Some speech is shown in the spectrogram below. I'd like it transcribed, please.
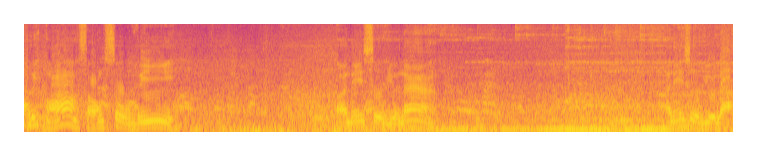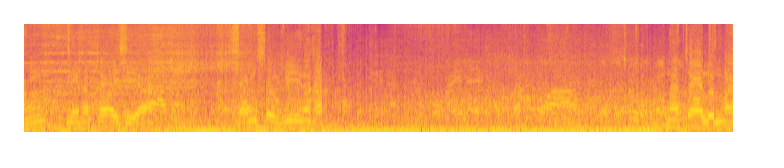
เฮ้ยอ๋อสองสูบ V อันนี้สูบอยู่หน้า อันนี้สูบอยู่หลังนี่ครับท่อไอเสียสองสูบ V นะครับ หน้าจอรุ่นใหม่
